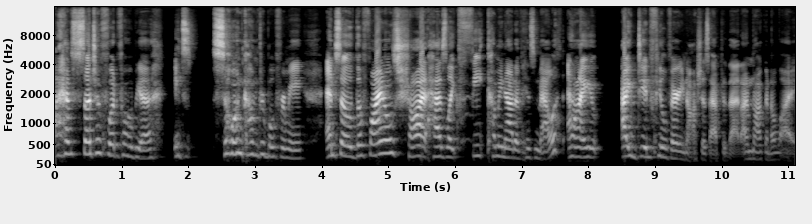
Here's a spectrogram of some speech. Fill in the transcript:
I have such a foot phobia. It's so uncomfortable for me. And so the final shot has like feet coming out of his mouth and I I did feel very nauseous after that. I'm not going to lie.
